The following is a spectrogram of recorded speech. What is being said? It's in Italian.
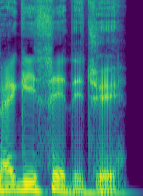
Peggy 16.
